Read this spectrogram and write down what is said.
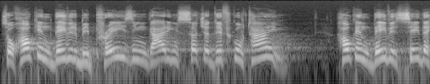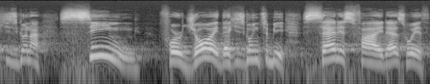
So, how can David be praising God in such a difficult time? How can David say that he's going to sing for joy, that he's going to be satisfied as with,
